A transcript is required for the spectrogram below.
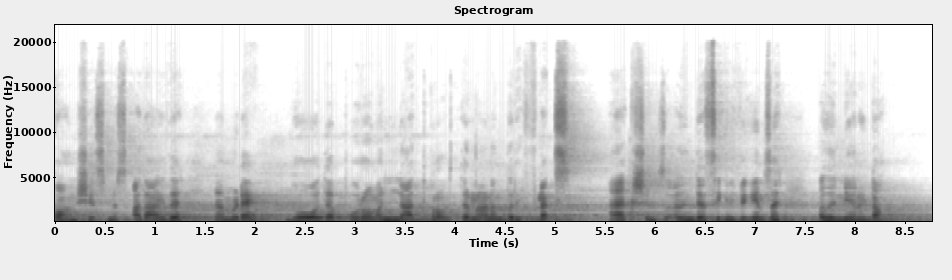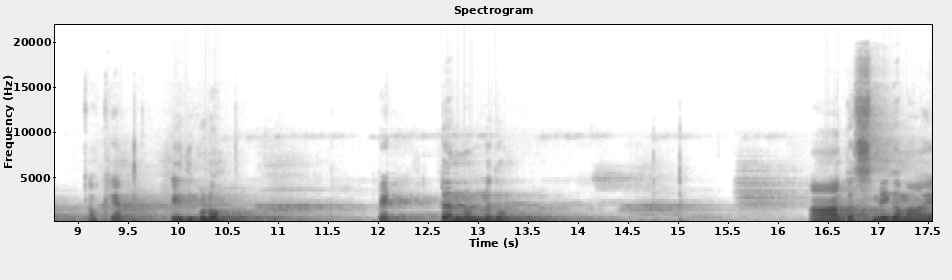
consciousness അതായത് നമ്മുടെ ബോധപൂർവമല്ലാത്ത പ്രവർത്തനങ്ങളാണ് എന്ത് റിഫ്ലക്സ് ആക്ഷൻസ് അതിന്റെ സിഗ്നിഫിക്കൻസ് അത് തന്നെയാണ് കേട്ടോ ഓക്കെ എഴുതിക്കോളൂ. പെട്ടെന്നുള്ളതും ആകസ്മികമായ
